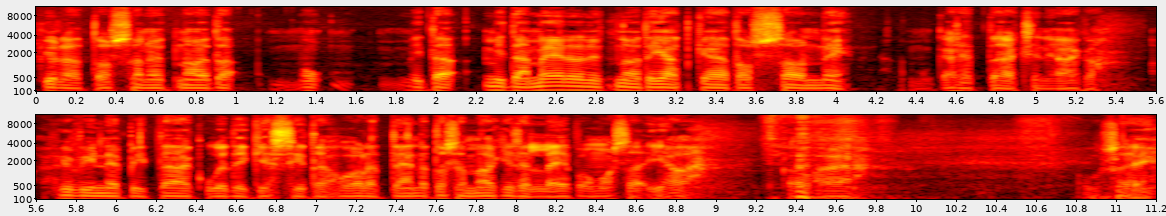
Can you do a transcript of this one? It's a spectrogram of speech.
kyllä tuossa nyt noita, mitä, mitä meillä nyt noita jätkää tuossa on, niin mun käsittääkseni aika hyvin ne pitää kuitenkin siitä ei ne tuossa Mäkisen leipomossa ihan kauhean usein.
